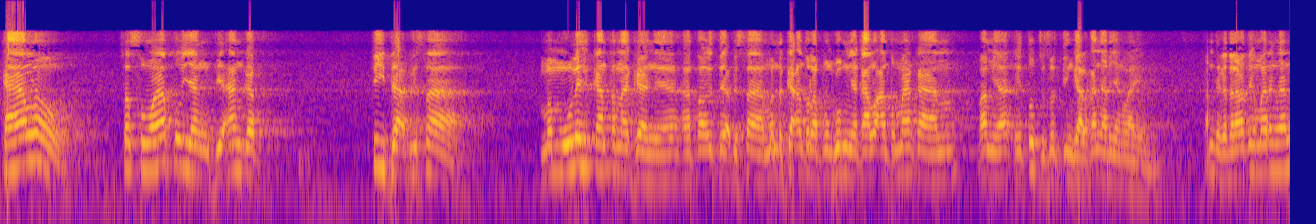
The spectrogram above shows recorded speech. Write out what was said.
kalau sesuatu yang dianggap tidak bisa memulihkan tenaganya atau tidak bisa menegakkan tulang punggungnya kalau antum makan, paham ya? Itu justru tinggalkan nyari yang lain. Kan lewati kemarin kan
